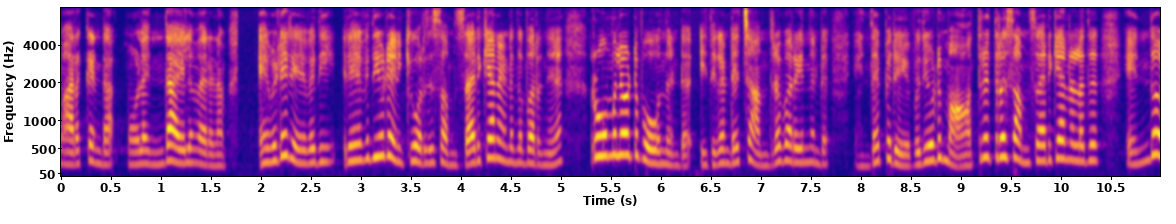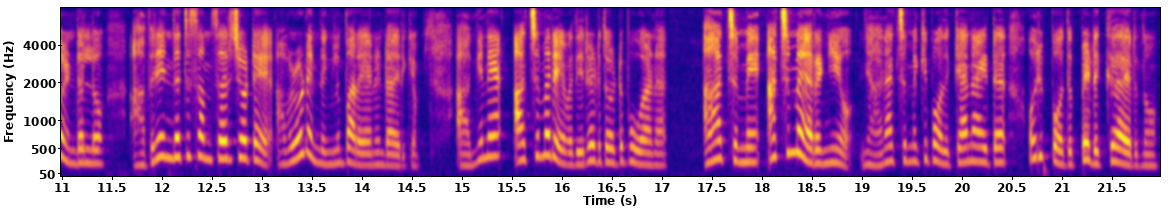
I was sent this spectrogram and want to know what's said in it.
മറക്കണ്ട. മോൾ എന്തായാലും വരണം. എവിടെ രേവതി? രേവതിയോട് എനിക്ക് കുറച്ച് സംസാരിക്കാനുണ്ടെന്ന് പറഞ്ഞ് റൂമിലോട്ട് പോകുന്നുണ്ട്. ഇത് കണ്ട് ചന്ദ്ര പറയുന്നുണ്ട് എന്താ ഇപ്പൊ രേവതിയോട് മാത്രം ഇത്ര സംസാരിക്കാനുള്ളത്? എന്തോ ഉണ്ടല്ലോ. അവരെന്താ സംസാരിച്ചോട്ടെ? അവളോട് എന്തെങ്കിലും പറയാനുണ്ടായിരിക്കും. അങ്ങനെ അച്ഛമ്മ രേവതിയുടെ അടുത്തോട്ട് പോവാണ്. ആ അച്ഛമ്മേ അച്ഛമ്മ ഇറങ്ങിയോ? ഞാൻ അച്ഛമ്മയ്ക്ക് പുതയ്ക്കാനായിട്ട് ഒരു പുതപ്പ് എടുക്കുകയായിരുന്നു.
